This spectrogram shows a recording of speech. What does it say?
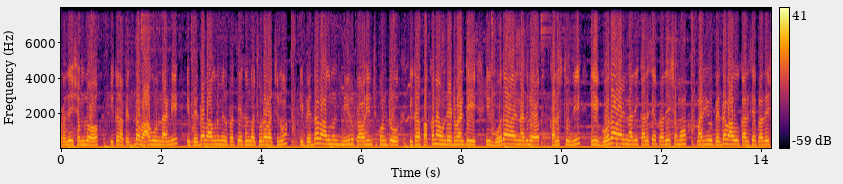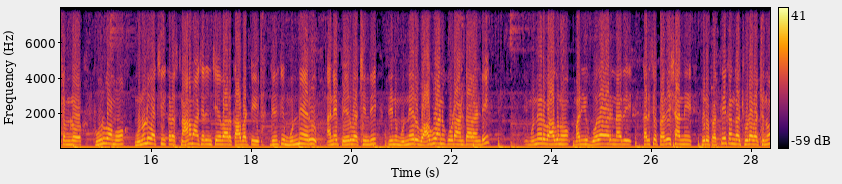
ప్రదేశంలో ఇక్కడ పెద్ద వాగు ఉందండి. ఈ పెద్ద వాగును మీరు ప్రత్యేకంగా చూడవచ్చును. ఈ పెద్ద వాగు నుండి నీరు ప్రవహించుకుంటూ ఇక్కడ పక్కన ఉండేటువంటి ఈ గోదావరి నదిలో కలుస్తుంది. ఈ గోదావరి నది కలిసే ప్రదేశము మరియు పెద్ద వాగు కలిసే ప్రదేశంలో పూర్వము మునులు వచ్చి ఇక్కడ స్నానం ఆచరించేవారు కాబట్టి దీనికి మున్నేరు అనే పేరు వచ్చింది. దీని మున్నేరు వాగు అని కూడా అంటారండి. ఈ మున్నేరు వాగును మరియు గోదావరి నది కలిసే ప్రదేశాన్ని మీరు ప్రత్యేకంగా చూడవచ్చును.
